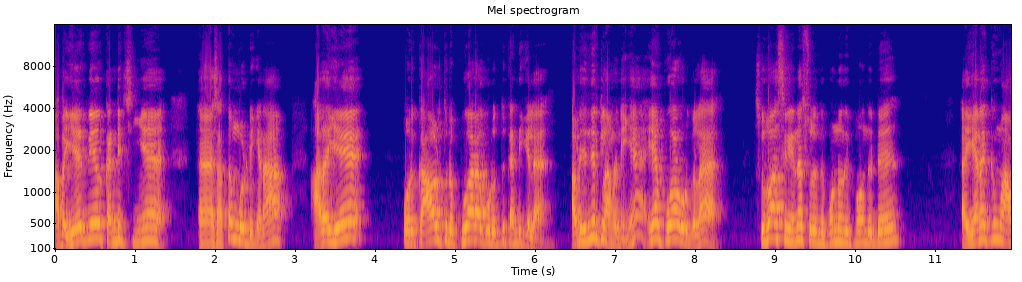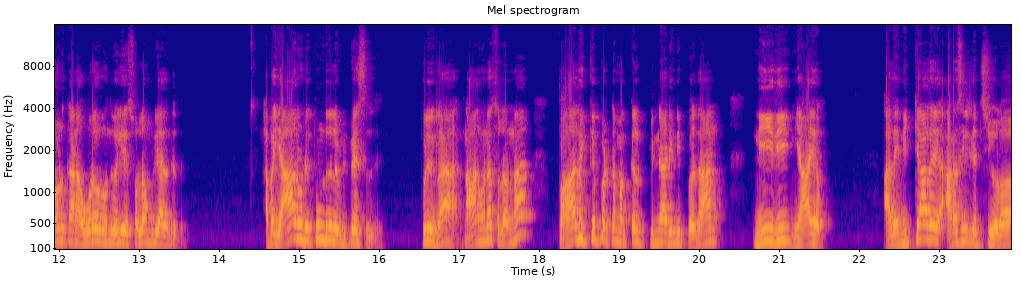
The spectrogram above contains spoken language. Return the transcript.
அப்போ ஏற்கனவே கண்டிச்சிங்க சத்தம் போட்டிங்கன்னா அதை ஏன் ஒரு காவல்துறை புகாராக கொடுத்து கண்டிக்கல? அப்படி செஞ்சிருக்கலாம்ல நீங்கள் ஏன் புகார் கொடுக்கல? சுபாஷினி என்ன சொல்லு இந்த பொண்ணு வந்து இப்போ வந்துட்டு எனக்கும் அவனுக்கான உறவு வந்து வெளியே சொல்ல முடியாதுங்குது. அப்போ யாருடைய தூண்டுதல் இப்படி பேசுது? புரியுதுங்களா? நாங்கள் என்ன சொல்கிறோம்னா பாதிக்கப்பட்ட மக்கள் பின்னாடி நிற்பதுதான் நீதி நியாயம். அதை நிற்காத அரசியல் கட்சிகளோ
